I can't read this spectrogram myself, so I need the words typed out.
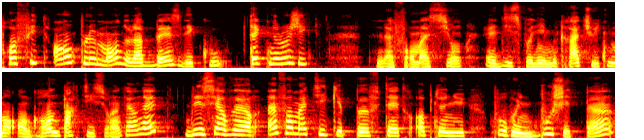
profite amplement de la baisse des coûts technologiques. L'information est disponible gratuitement en grande partie sur Internet. Des serveurs informatiques peuvent être obtenus pour une bouchée de pain.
